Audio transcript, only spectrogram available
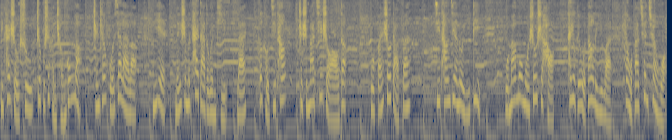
你看手术这不是很成功吗？晨晨活下来了，你也没什么太大的问题。来，喝口鸡汤，这是妈亲手熬的。我反手打翻，鸡汤溅落一地。我妈默默收拾好，他又给我倒了一碗，让我爸劝劝我。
